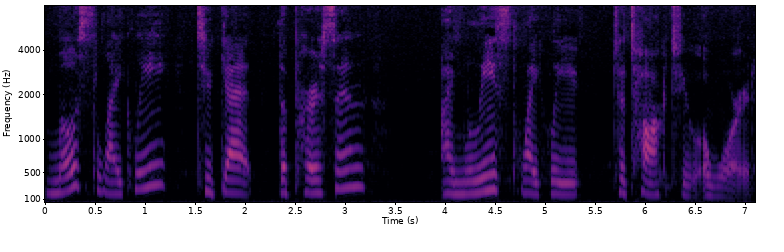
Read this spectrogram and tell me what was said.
most likely to get the person I'm least likely to talk to award.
